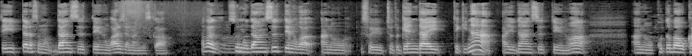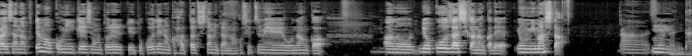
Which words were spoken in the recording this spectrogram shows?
て言ったら、そのダンスっていうのがあるじゃないですか。だから、うんそのダンスっていうのが、あの、そういうちょっと現代的な、ああいうダンスっていうのは、あの、言葉を返さなくてもコミュニケーションを取れるっていうところでなんか発達したみたいななんか説明をなんか、あの、旅行雑誌かなんかで読みました。ああ、そうなんだ。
